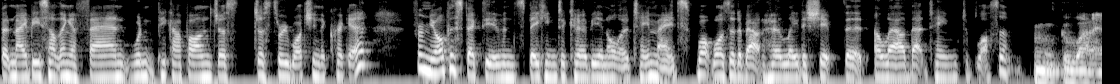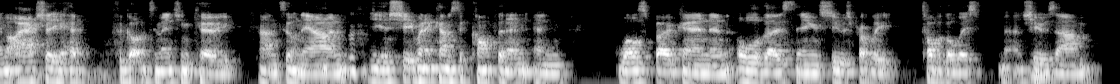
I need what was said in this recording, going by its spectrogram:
but maybe something a fan wouldn't pick up on just just through watching the cricket. From your perspective and speaking to Kirby and all her teammates, what was it about her leadership that allowed that team to blossom? Mm, good one, Emma. I actually had forgotten to mention Kirby until now, and yeah, she when it comes to confident and well spoken and all of those things, she was probably top of the list. Uh, she was um,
